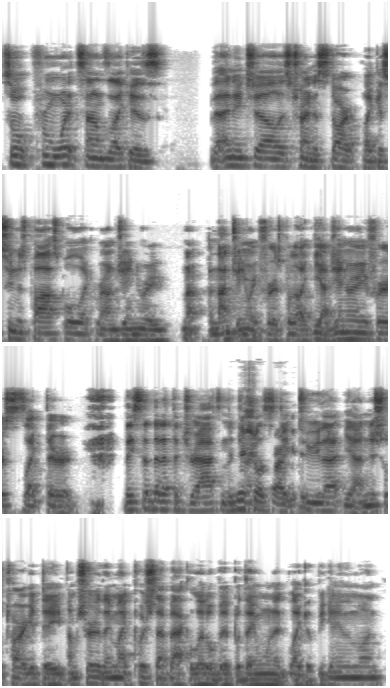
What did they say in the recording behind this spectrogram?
So from what it sounds like is the NHL is trying to start like as soon as possible, like around January, not not January first, but like yeah, January first. Like they're they said that at the draft and they're Initial trying to stick target to that. Yeah, initial target date. I'm sure they might push that back a little bit, but they want it like at the beginning of the month.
